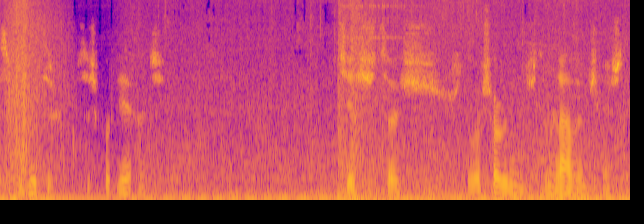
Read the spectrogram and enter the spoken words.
Spróbuję też coś podjechać. Gdzieś coś osiągnąć tym lawem śmiesznym.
